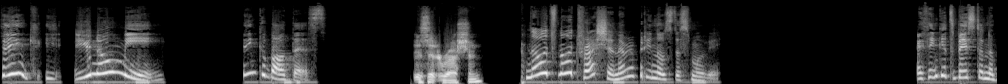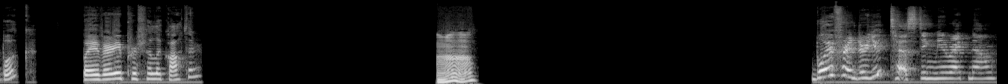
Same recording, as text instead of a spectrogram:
Think. You know me. Think about this. Is it Russian? No, it's not Russian. Everybody knows this movie. I think it's based on a book by a very prolific author. Uh, Boyfriend, are you testing me right now?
